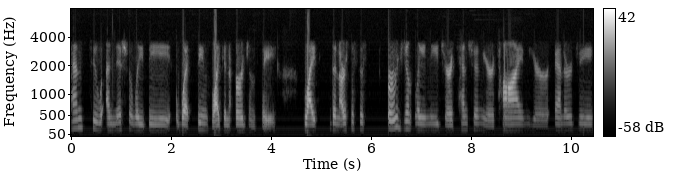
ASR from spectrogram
tends to initially be what seems like an urgency, like the narcissist urgently needs your attention, your time, your energy.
